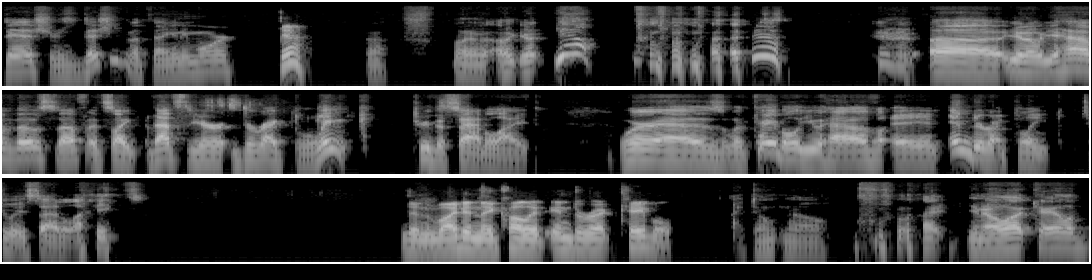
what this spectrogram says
dish, is dish even a thing anymore? Yeah. Uh. Oh, yeah. Yeah. Uh, you know, you have those stuff. It's like that's your direct link to the satellite. Whereas with cable, you have an indirect link to a satellite. Then why didn't they call it indirect cable? I don't know. Like, you know what, Caleb?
